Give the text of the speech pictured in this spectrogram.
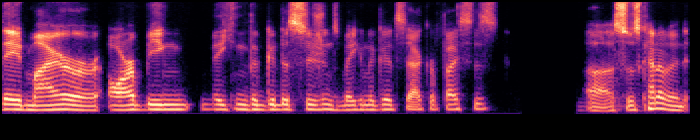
they admire or are being making the good decisions, making the good sacrifices. Uh, so it's kind of an,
